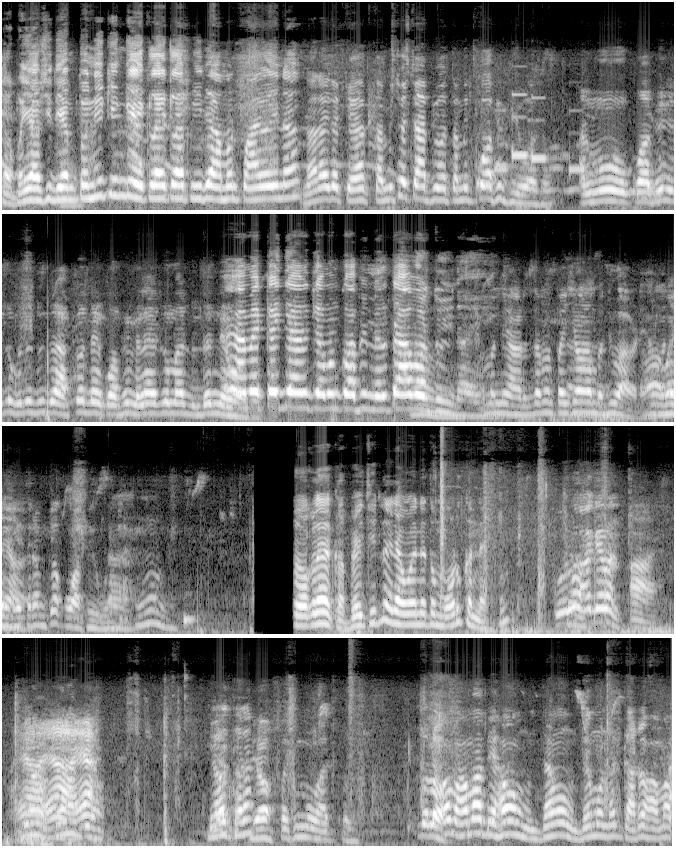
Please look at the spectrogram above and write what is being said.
કપાઈ આવશે એમ તો નહીં કે એકલા એકલા પી દે આમન પાયો ના ના ના કે તમે શું ચા પીવો? તમે કોફી પીવો છો. અને હું કોફી એટલું બધું દૂધ રાખતો જ નહીં. કોફી મેલા એટલું મારે દૂધ જ નહીં અમે કહી દેવાનું કે અમને કોફી મિલતા આવડતું નહીં. અમને આવડતું તમને પૈસા વાળા બધું આવડે. ખેતરમાં ચો કોફી હોય ઓગળે કપે ચીટલે ને હોય ને તો મોડું કરી નાખશું. બોલો આગેવાન. હા આયા આયા. બેહો ખરા? પછી હું વાત કરું. બોલો. આમ આમાં બેહાવો મૂંઝામાં ઊંઝામાં નથી કાઢો આમાં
